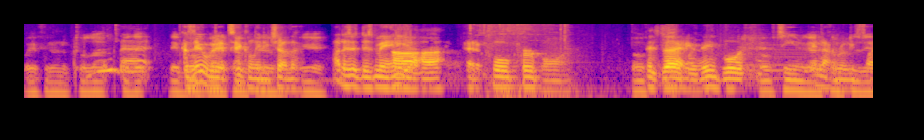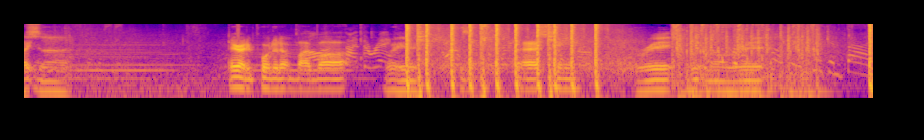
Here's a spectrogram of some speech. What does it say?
Wait for them to pull up. Move back. both Because they were there tickling each other. Yeah. I just hit this man. He Uh huh. had a full perp on. Both, Exactly. They bullshit. both teams got to not come really through this fighting. side. They already pulled it up by Bob. Right here. Ash team. Red. Hitting on red.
